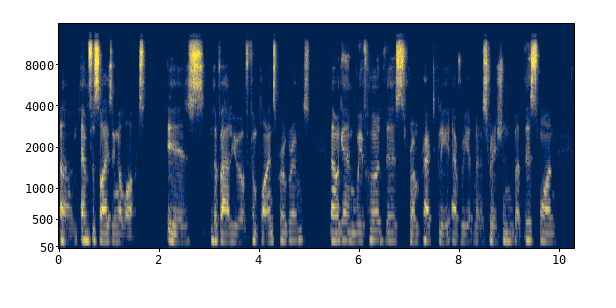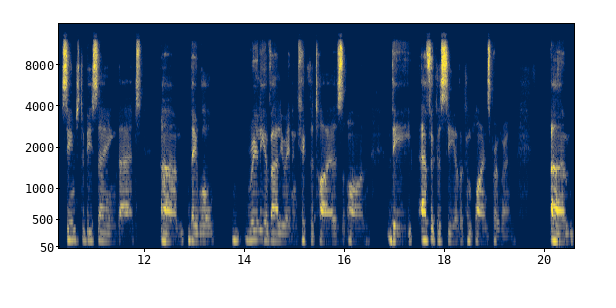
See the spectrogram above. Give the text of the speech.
um, emphasizing a lot is the value of compliance programs. Now, again, we've heard this from practically every administration, but this one seems to be saying that um, they will really evaluate and kick the tires on the efficacy of a compliance program. Um,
